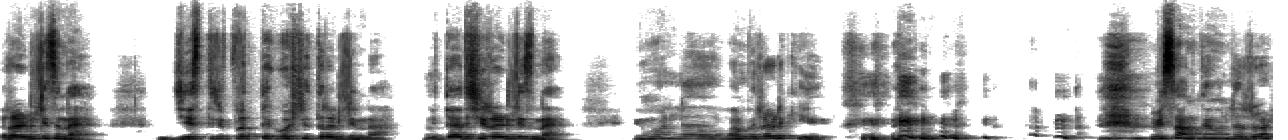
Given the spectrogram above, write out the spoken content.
रडलीच नाही. जी स्त्री प्रत्येक गोष्टीत रडली ना ती त्या दिवशी रडलीच नाही. मी म्हणलं मम्मी रड की. मी सांगते म्हणलं रड.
